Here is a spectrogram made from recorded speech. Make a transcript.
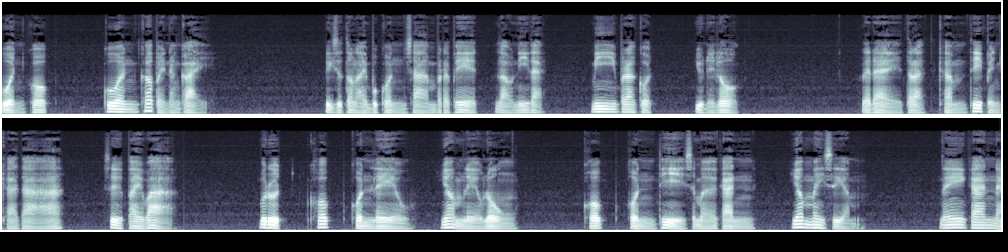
ควรครบควรก็ไปนั่งไก่ภิกษุทั้งหลายบุคคลสามประเภทเหล่านี้แหละ มีปรากฏอยู่ในโลก และได้ตรัสคำที่เป็นคาถาสื่อไปว่า บุรุษคบคนเลว ย่อมเลวลง คบคนที่เสมอกัน ย่อมไม่เสื่อม ในการไหน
